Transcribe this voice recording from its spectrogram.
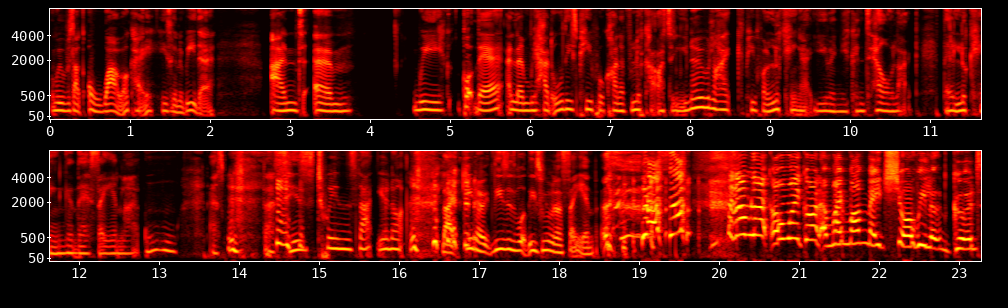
And we was like oh wow okay he's gonna be there. And um we got there and then we had all these people kind of look at us and you know like people are looking at you and you can tell like they're looking and they're saying like oh that's that's his twins that you're not like you know these is what these women are saying and I'm like, oh my God. And my mum made sure we looked good,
